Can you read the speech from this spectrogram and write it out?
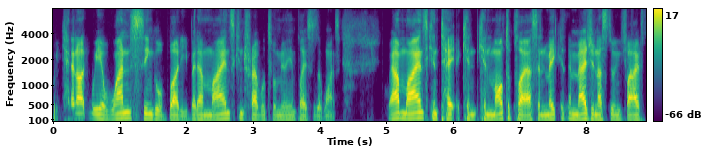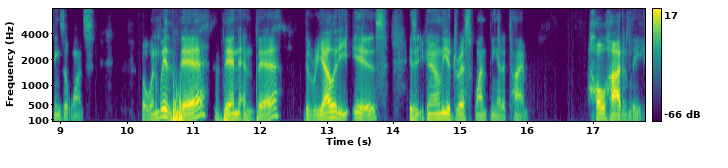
We cannot, we are one single body, but our minds can travel to a million places at once. Our minds can take can can multiply us and make imagine us doing five things at once. But when we're there, then and there, the reality is is that you can only address one thing at a time, wholeheartedly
